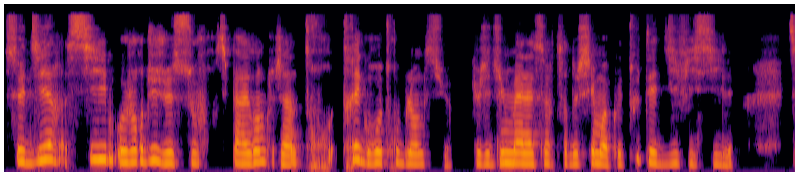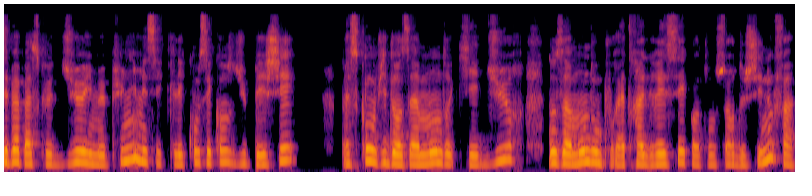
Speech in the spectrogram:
se dire, si aujourd'hui je souffre, si par exemple j'ai un tr- très gros trouble anxieux, que j'ai du mal à sortir de chez moi, que tout est difficile, c'est pas parce que Dieu il me punit, mais c'est que les conséquences du péché, parce qu'on vit dans un monde qui est dur, dans un monde où on pourrait être agressé quand on sort de chez nous. Enfin,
